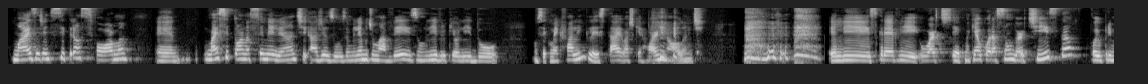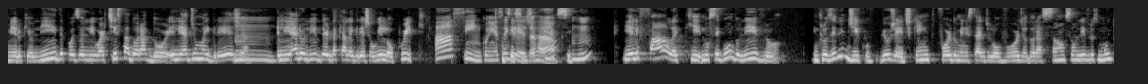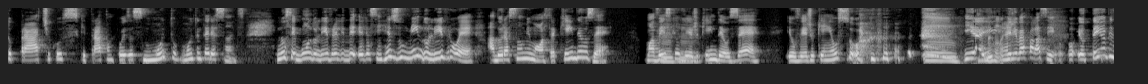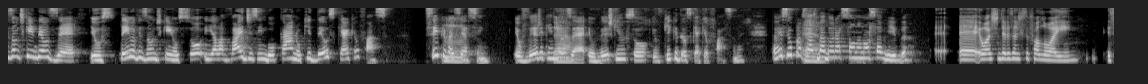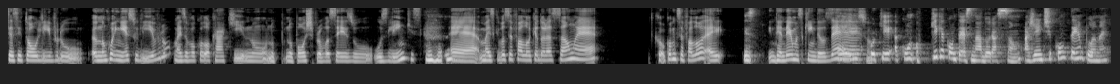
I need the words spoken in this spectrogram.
mais a gente se transforma, é, mais se torna semelhante a Jesus. Eu me lembro de uma vez, um livro que eu li do, não sei como é que fala em inglês, tá? Eu acho que é Hard Knowledge. ele escreve o art, é, como é que é o coração do artista foi o primeiro que eu li depois eu li o artista adorador ele é de uma igreja hum. ele era o líder daquela igreja Willow Creek ah sim conheço a igreja se uhum. e ele fala que no segundo livro Inclusive indico, viu gente, quem for do Ministério de Louvor, de Adoração, são livros muito práticos que tratam coisas muito, muito interessantes. No segundo livro, ele, ele assim, resumindo o livro é: Adoração me mostra quem Deus é. Uma vez uhum. que eu uhum. vejo quem Deus é, eu vejo quem eu sou. Hum, e aí é? ele vai falar assim: eu tenho a visão de quem Deus é, eu tenho a visão de quem eu sou, e ela vai desembocar no que Deus quer que eu faça. Sempre hum. vai ser assim. Eu vejo quem é. Deus é, eu vejo quem eu sou e o que, que Deus quer que eu faça, né? Então esse é o processo é. da adoração na nossa vida. É, eu acho interessante que você falou aí. você citou o livro, eu não conheço o livro, mas eu vou colocar aqui no, no, no post para vocês o, os links. Uhum. É, mas que você falou que adoração é. Como que você falou? É entendermos quem Deus é, é, é isso? Porque a, o que, que acontece na adoração? A gente contempla, né?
